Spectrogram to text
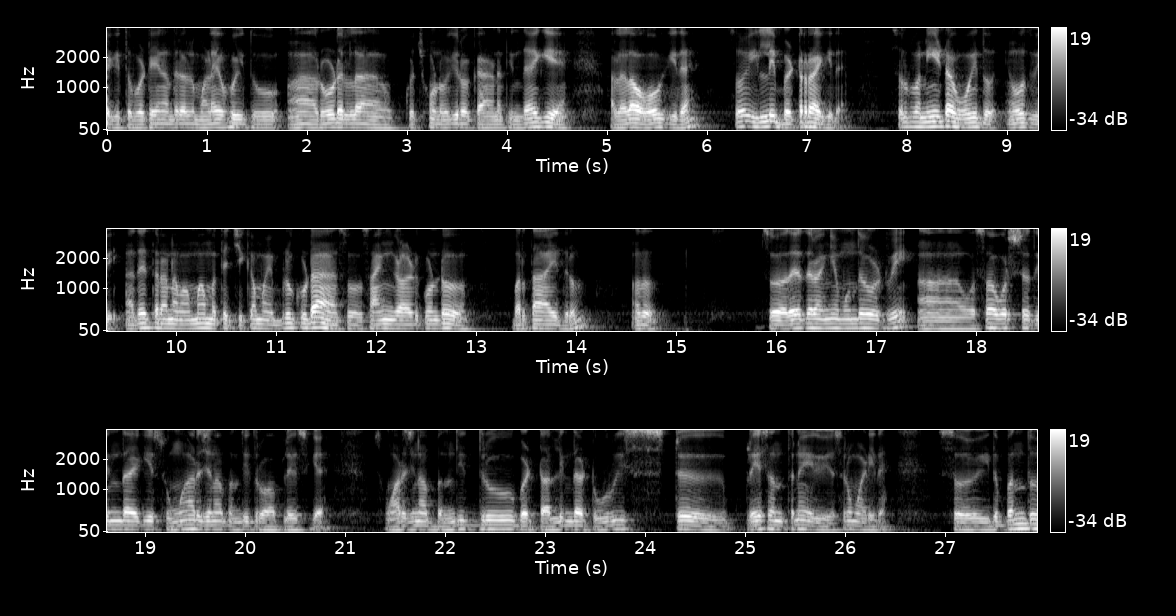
ಆಗಿತ್ತು. ಬಟ್ ಏನಂದರೆ ಅಲ್ಲಿ ಮಳೆ ಹೋಯಿತು ರೋಡೆಲ್ಲ ಕೊಚ್ಕೊಂಡು ಹೋಗಿರೋ ಕಾರಣದಿಂದಾಗಿ ಅಲ್ಲೆಲ್ಲ ಹೋಗಿದೆ. ಸೊ ಇಲ್ಲಿ ಬೆಟರ್ ಆಗಿದೆ. ಸ್ವಲ್ಪ ನೀಟಾಗಿ ಹೋಯ್ದು, ಹೋದ್ವಿ. ಅದೇ ಥರ ನಮ್ಮಮ್ಮ ಮತ್ತು ಚಿಕ್ಕಮ್ಮ ಇಬ್ಬರು ಕೂಡ ಸೊ ಸಾಂಗ್ ಆಡ್ಕೊಂಡು ಬರ್ತಾ ಇದ್ದರು ಅದು ಸೊ ಅದೇ ಥರ ಹಂಗೆ ಮುಂದೆ ಹೊರಟ್ವಿ. ಹೊಸ ವರ್ಷದಿಂದಾಗಿ ಸುಮಾರು ಜನ ಬಂದಿದ್ದರು ಆ ಪ್ಲೇಸ್ಗೆ ಸುಮಾರು ಜನ ಬಂದಿದ್ದರು ಬಟ್ ಅಲ್ಲಿಂದ ಟೂರಿಸ್ಟ್ ಪ್ಲೇಸ್ ಅಂತಲೇ ಹೆಸರು ಮಾಡಿದೆ. ಸೊ ಇದು ಬಂದು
